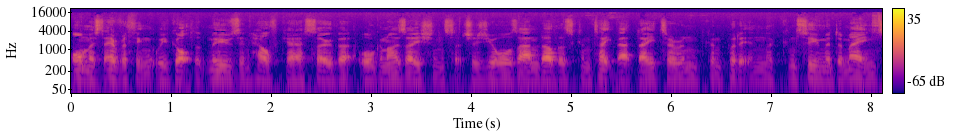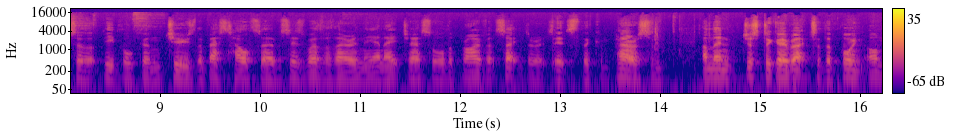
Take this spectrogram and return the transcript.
almost everything that we've got that moves in healthcare so that organisations such as yours and others can take that data and can put it in the consumer domain so that people can choose the best health services, whether they're in the NHS or the private sector. It's, it's the comparison. And then just to go back to the point on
